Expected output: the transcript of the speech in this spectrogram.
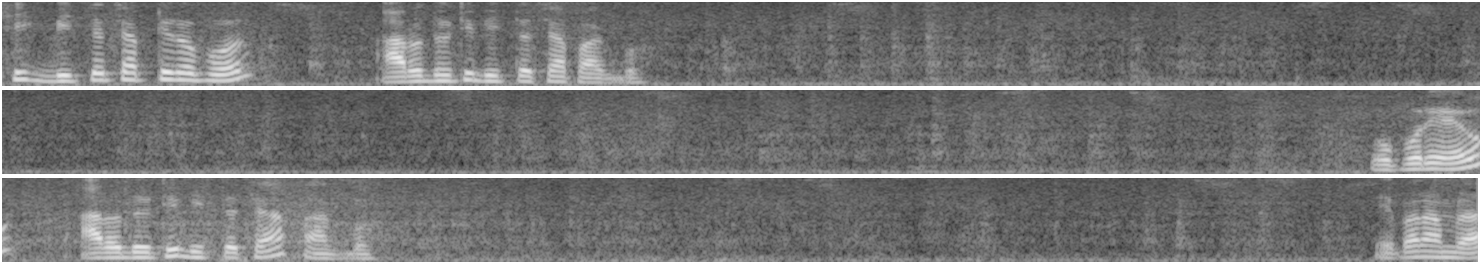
ঠিক বৃত্তচাপটির ওপর আরও দুটি বৃত্তচাপ আঁকবো। উপরেও আরও দুটি বৃত্তচাপ আঁকবো। এবার আমরা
